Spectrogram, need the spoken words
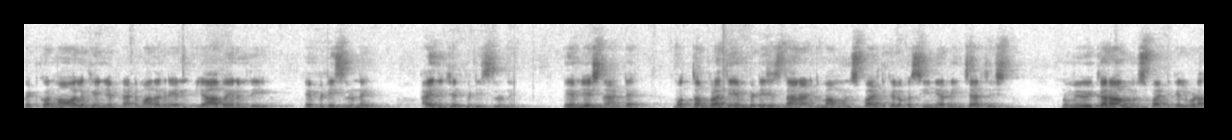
పెట్టుకొని మా వాళ్ళకి ఏం చెప్పిన అంటే మా దగ్గర యాభై ఎనిమిది ఎంపీటీసీలు ఉన్నాయి ఐదు జెడ్పీటీసీలు ఉన్నాయి. ఏం చేసిన అంటే మొత్తం ప్రతి ఎంపీటీసీ స్థానానికి మా మున్సిపాలిటీకి వెళ్ళి ఒక సీనియర్ని ఇన్ఛార్జ్ చేసిన నువ్వు మీ వికారాబాద్ మున్సిపాలిటీకి వెళ్ళి కూడా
